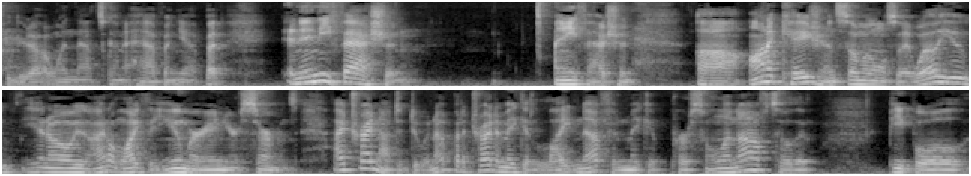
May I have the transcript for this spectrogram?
figured out when that's going to happen yet. But in any fashion, any fashion, uh, on occasion, someone will say, "Well, you, you know, I don't like the humor in your sermons." I try not to do enough, but I try to make it light enough and make it personal enough so that people,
